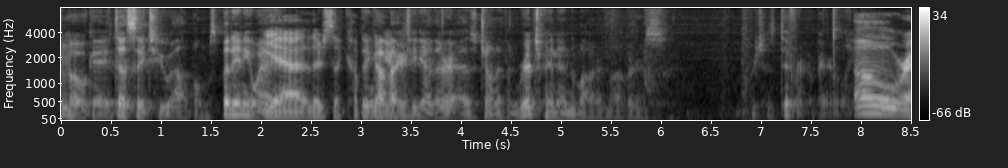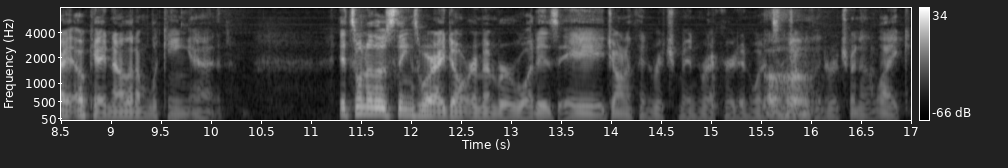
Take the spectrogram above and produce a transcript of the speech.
Oh, okay. It does say two albums, but anyway, Yeah, there's a couple. they got here. back together as Jonathan Richman and the Modern Lovers, which is different apparently. Oh right, okay. Now that I'm looking at, it's one of those things where I don't remember what is a Jonathan Richman record and what is Uh-huh. a Jonathan Richman and like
